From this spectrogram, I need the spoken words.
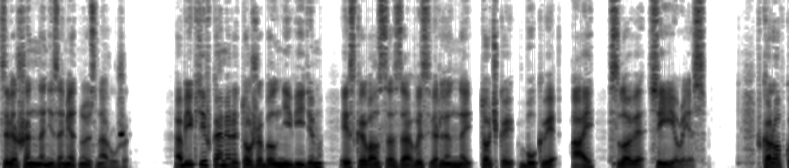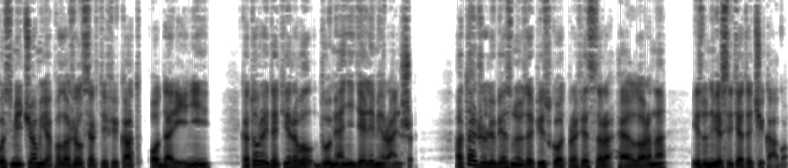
совершенно незаметную снаружи. Объектив камеры тоже был невидим и скрывался за высверленной точкой в букве I в слове «Serious». В коробку с мечом я положил сертификат о дарении, который датировал двумя неделями раньше, а также любезную записку от профессора Хеллорана из Университета Чикаго.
